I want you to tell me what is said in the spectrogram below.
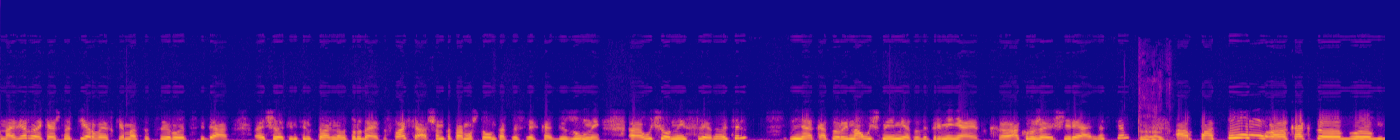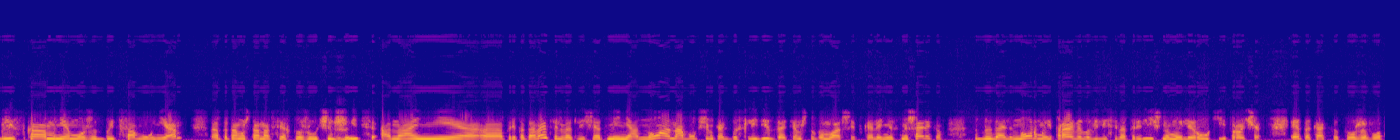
наверное, конечно, первое, с кем ассоциирует себя человек интеллектуального труда, это с Лосяшем, потому что он такой слегка безумный ученый-исследователь который научные методы применяет к окружающей реальности. Так. А потом э, как-то близка мне может быть Савунья, э, потому что она всех тоже учит жить. Она не э, преподаватель, в отличие от меня, но она, в общем, как бы следит за тем, чтобы младшие поколения смешариков соблюдали нормы и правила, вели себя прилично, мыли руки и прочее. Это как-то тоже вот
